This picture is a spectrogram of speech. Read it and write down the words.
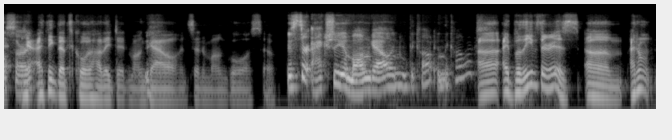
Yeah, sorry. Yeah, I think that's cool how they did Mongal instead of Mongol. So Is there actually a Mongal in the com- in the comics? uh I believe there is. Um I don't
